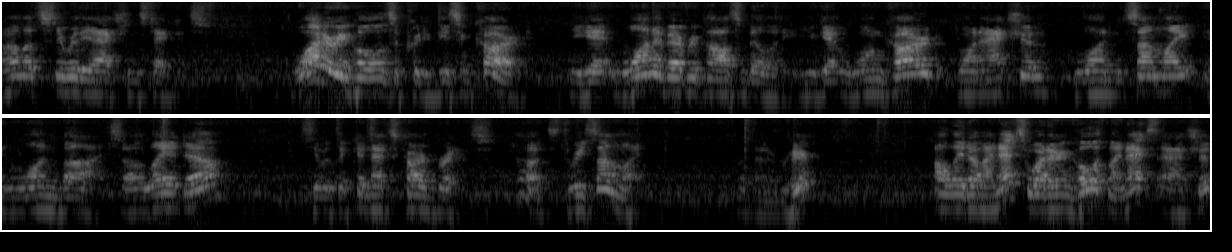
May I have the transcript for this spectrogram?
Well, let's see where the actions take us. Watering hole is a pretty decent card. You get one of every possibility. You get one card, one action, one sunlight, and one buy. So I'll lay it down, see what the next card brings. Oh, it's three sunlight. Put that over here. I'll lay down my next watering hole with my next action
